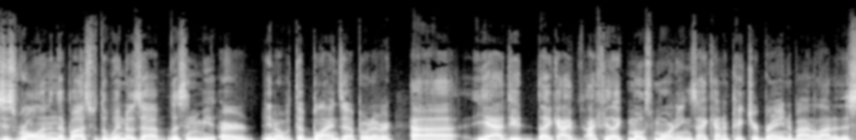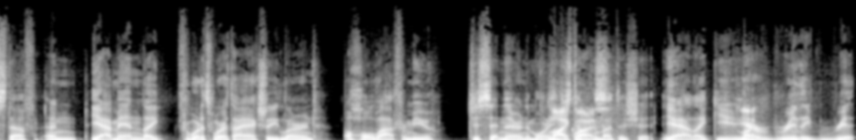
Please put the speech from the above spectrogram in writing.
just rolling in the bus with the windows up, listen to music, or you know, with the blinds up or whatever. Uh, yeah, dude, like I, I feel like most mornings I kind of pick your brain about a lot of this stuff, and yeah, man, like for what it's worth, I actually learned a whole lot from you. Just sitting there in the morning, just talking about this shit. Yeah, like you, you're really, really,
